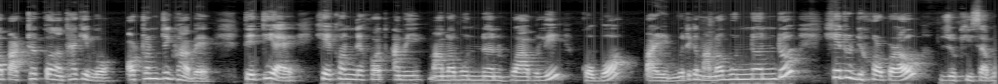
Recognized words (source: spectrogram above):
বা পাৰ্থক্য নাথাকিব অৰ্থনৈতিকভাৱে তেতিয়াই সেইখন দেশত আমি মানৱ উন্নয়ন হোৱা বুলি ক'ব পাৰিম। গতিকে মানৱ উন্নয়নটো সেইটো দিশৰ পৰাও জুখি চাব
